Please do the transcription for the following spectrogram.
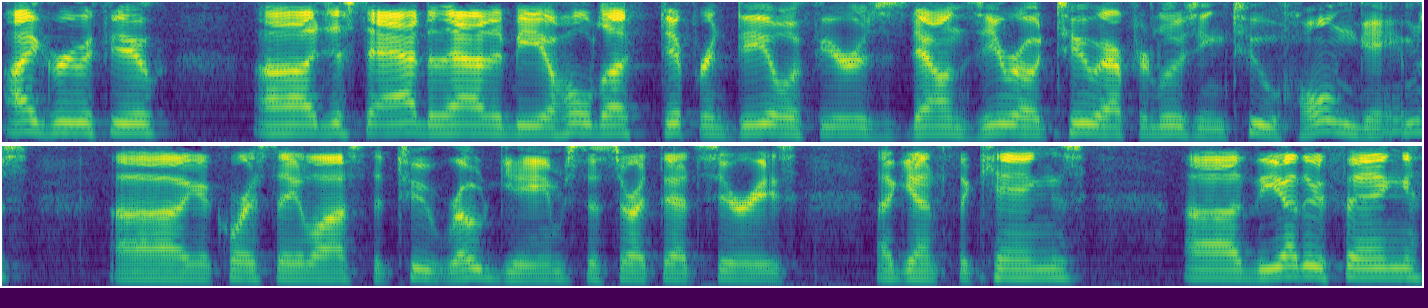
I agree with you. Uh, just to add to that, it'd be a whole different deal if you're down 0 2 after losing two home games. Uh, of course, they lost the two road games to start that series against the Kings. Uh, the other thing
